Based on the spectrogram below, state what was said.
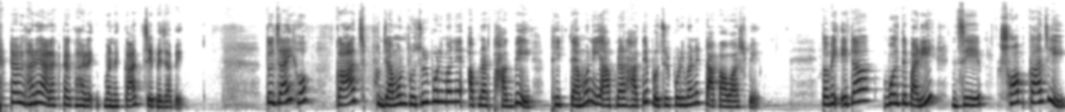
একটার ঘাড়ে আর একটা ঘাড়ে মানে কাজ চেপে যাবে। তো যাই হোক, কাজ যেমন প্রচুর পরিমাণে আপনার থাকবে ঠিক তেমনই আপনার হাতে প্রচুর পরিমাণে টাকাও আসবে। তবে এটা বলতে পারি যে সব কাজই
